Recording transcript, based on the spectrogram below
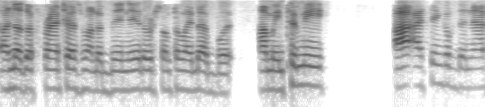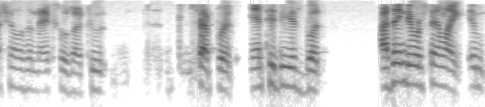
another franchise might have been it or something like that. But I mean, to me, I, I think of the Nationals and the Expos are two separate entities, but I think they were saying like it,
